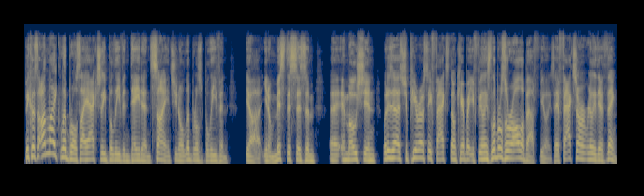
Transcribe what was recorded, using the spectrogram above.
Because unlike liberals, I actually believe in data and science. You know, liberals believe in uh, you know, mysticism, uh, emotion. What does uh, Shapiro say? Facts don't care about your feelings. Liberals are all about feelings. Facts aren't really their thing.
